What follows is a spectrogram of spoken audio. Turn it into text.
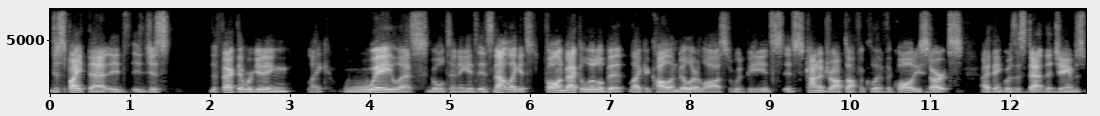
despite that, it's it just the fact that we're getting like way less goaltending. It's it's not like it's fallen back a little bit like a Colin Miller loss would be. It's it's kind of dropped off a cliff. The quality starts, I think, was a stat that James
